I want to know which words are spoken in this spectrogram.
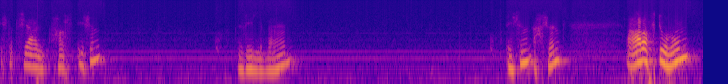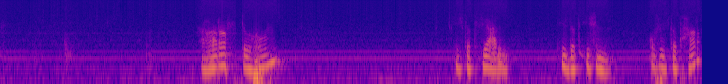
is فعل حرف اسم. غلمان. اسم أحسنت. عرفتهم. عرفتهم. is فعل is اسم. Is dat حرف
